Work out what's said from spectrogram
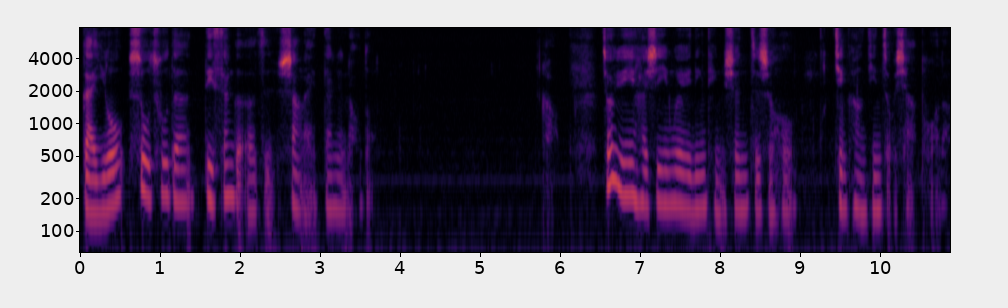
改由庶出的第三个儿子上来担任劳动。好，主要原因还是因为林挺生这时候。健康已经走下坡了，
